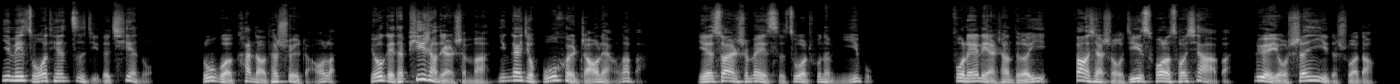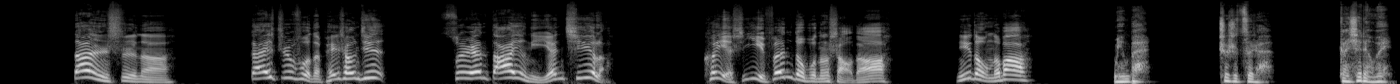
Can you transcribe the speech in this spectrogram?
因为昨天自己的怯懦，如果看到他睡着了，有给他披上点什么，应该就不会着凉了吧？也算是为此做出的弥补。傅雷脸上得意，放下手机，搓了搓下巴，略有深意的说道：“但是呢。”该支付的赔偿金，虽然答应你延期了，可也是一分都不能少的啊，你懂的吧？明白，这是自然。感谢两位。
